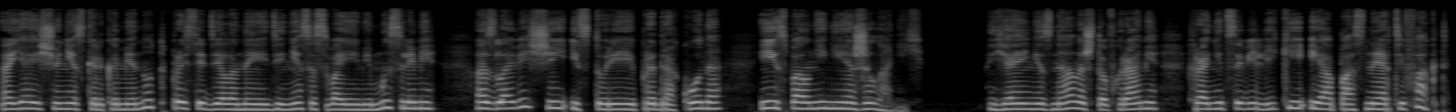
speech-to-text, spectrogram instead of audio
а я еще несколько минут просидела наедине со своими мыслями о зловещей истории про дракона и исполнение желаний. Я и не знала, что в храме хранится великий и опасный артефакт.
